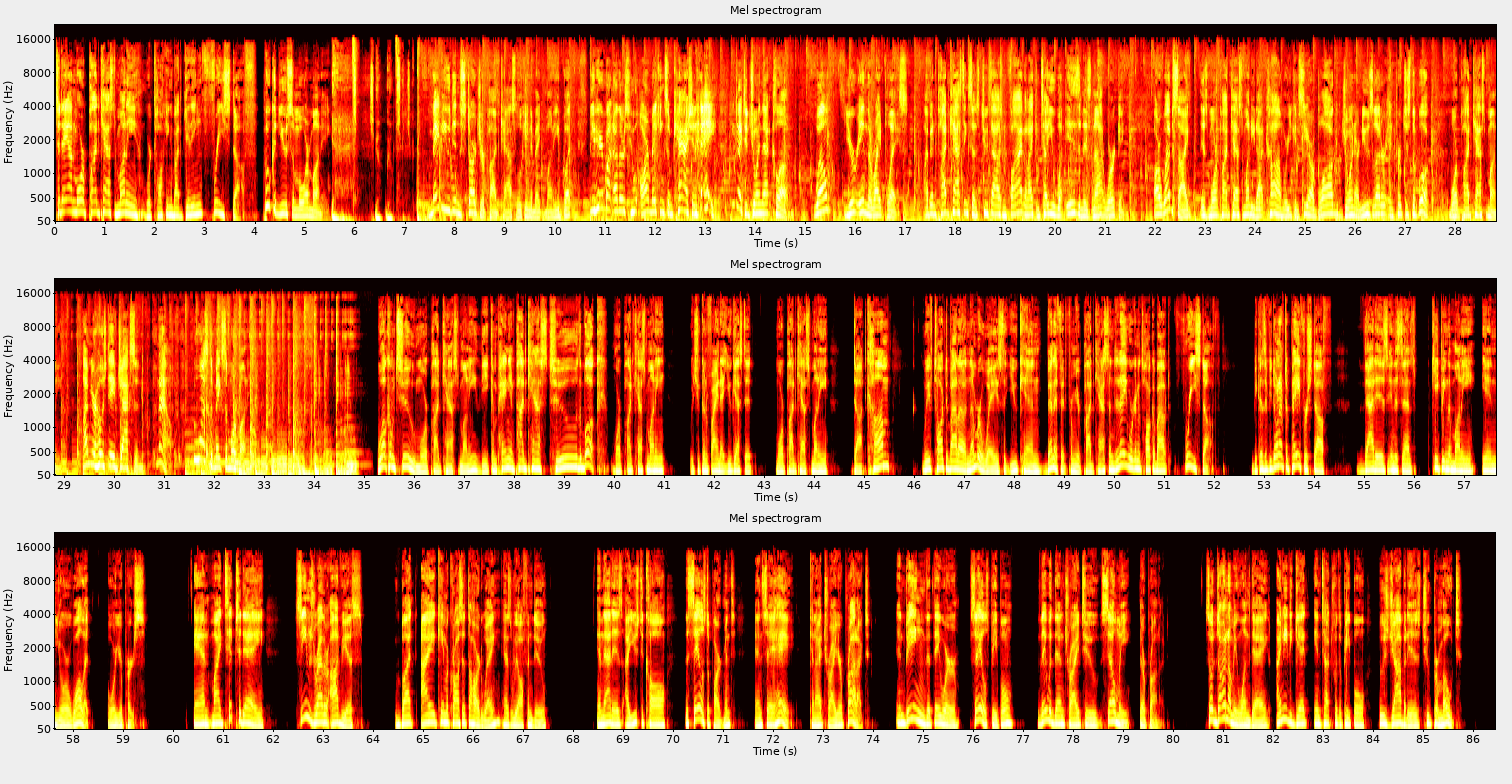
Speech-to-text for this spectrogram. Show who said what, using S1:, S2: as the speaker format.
S1: Today on More Podcast Money, we're talking about getting free stuff. Who could use some more money? Maybe you didn't start your podcast looking to make money, but you hear about others who are making some cash and hey, you'd like to join that club. Well, you're in the right place. I've been podcasting since 2005 and I can tell you what is and is not working. Our website is morepodcastmoney.com where you can see our blog, join our newsletter, and purchase the book, More Podcast Money. I'm your host, Dave Jackson. Now, who wants to make some more money? Welcome to More Podcast Money, the companion podcast to the book, More Podcast Money, which you can find at, you guessed it, morepodcastmoney.com. We've talked about a number of ways that you can benefit from your podcast. And today we're going to talk about free stuff. Because if you don't have to pay for stuff, that is, in a sense, keeping the money in your wallet or your purse. And my tip today seems rather obvious, but I came across it the hard way, as we often do. And that is, I used to call the sales department and say, Hey, can I try your product? And being that they were salespeople, they would then try to sell me their product. So it dawned on me one day, I need to get in touch with the people whose job it is to promote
